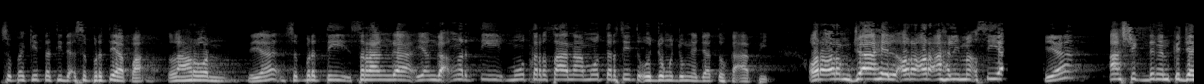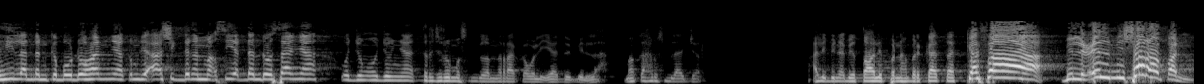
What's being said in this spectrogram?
Supaya kita tidak seperti apa? Laron, ya, seperti serangga yang nggak ngerti, muter sana, muter situ, ujung-ujungnya jatuh ke api. Orang-orang jahil, orang-orang ahli maksiat, ya, asyik dengan kejahilan dan kebodohannya, kemudian asyik dengan maksiat dan dosanya, ujung-ujungnya terjerumus dalam neraka waliyadzubillah. Maka harus belajar. Ali bin Abi Thalib pernah berkata, "Kafa bil ilmi syarafan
